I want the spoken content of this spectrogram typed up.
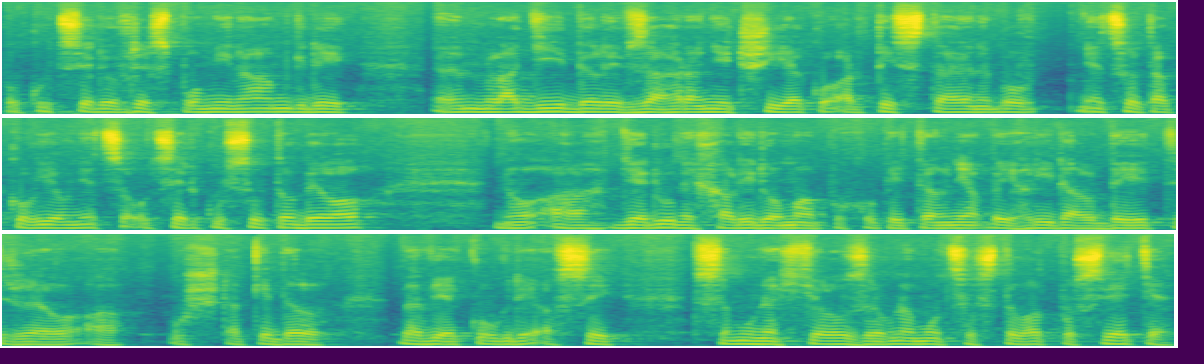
pokud si dobře vzpomínám, kdy eh, mladí byli v zahraničí jako artisté nebo něco takového, něco o cirkusu to bylo. No a dědu nechali doma pochopitelně, aby hlídal byt, že jo, a už taky byl ve věku, kdy asi se mu nechtělo zrovna moc cestovat po světě.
